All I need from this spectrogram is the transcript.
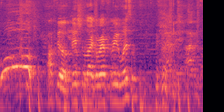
Whoa! I feel official like a referee whistle.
